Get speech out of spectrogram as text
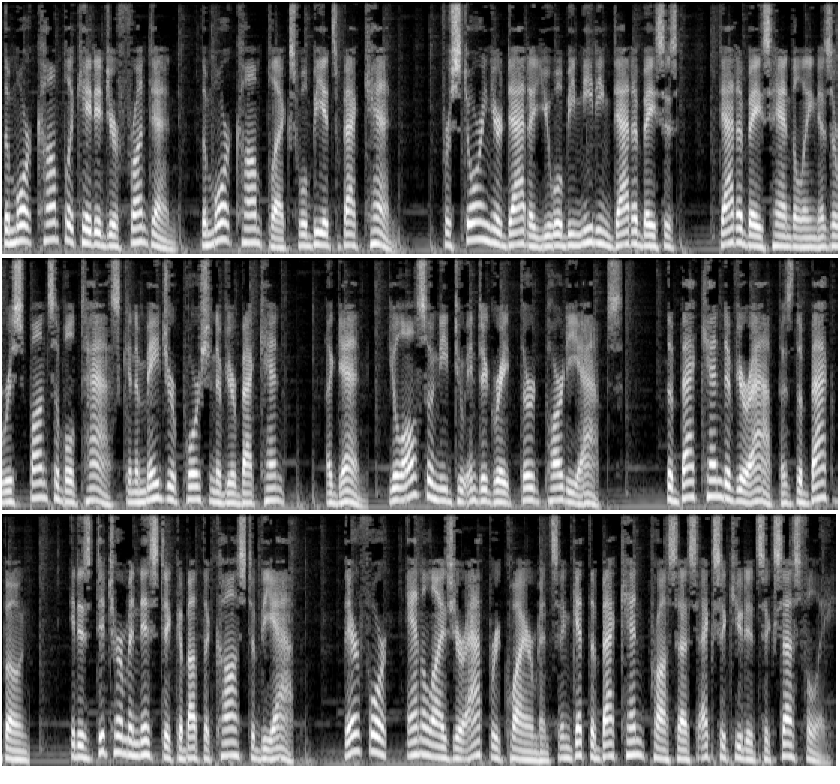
The more complicated your front end, the more complex will be its backend. For storing your data you will be needing databases. Database handling is a responsible task and a major portion of your backend. Again, you'll also need to integrate third-party apps. The backend of your app is the backbone. It is deterministic about the cost of the app, Therefore, analyze your app requirements and get the backend process executed successfully.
